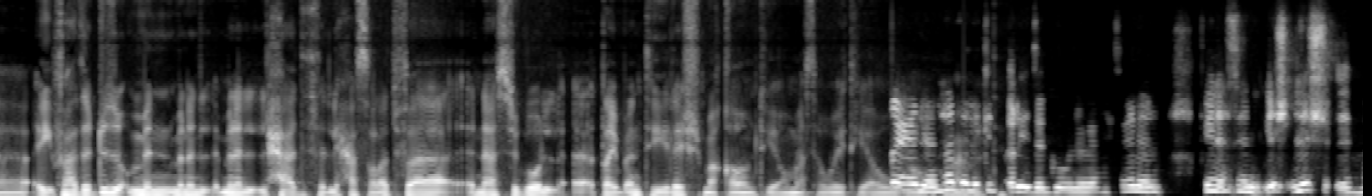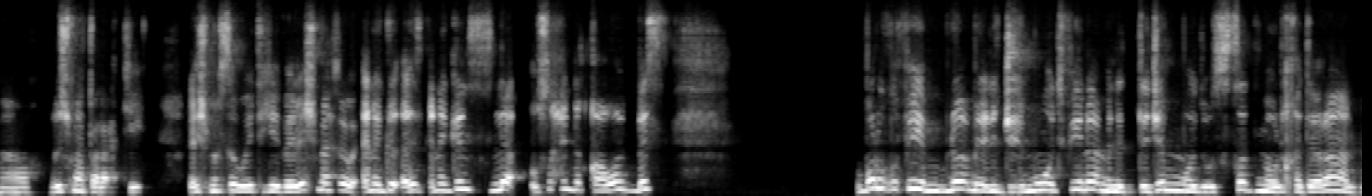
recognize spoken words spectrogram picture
آه إي فهذا جزء من من من الحادثه اللي حصلت فالناس تقول طيب انت ليش ما قاومتي أو ما سويتي أو فعلا أو هذا اللي كنت أريد أقوله يعني فعلا في ناس يعني ليش ليش ما ليش ما طلعتي؟ ليش ما سويتي كذا؟ ليش ما سوي؟ أنا أنا قلت لا وصح إني قاومت بس برضو في نوع من الجمود في نوع من التجمد والصدمة والخدران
